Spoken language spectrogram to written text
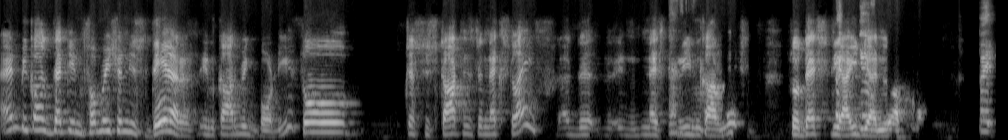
And because that information is there in karmic body, so just start is the next life, uh, the, next reincarnation. So that's the idea. but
